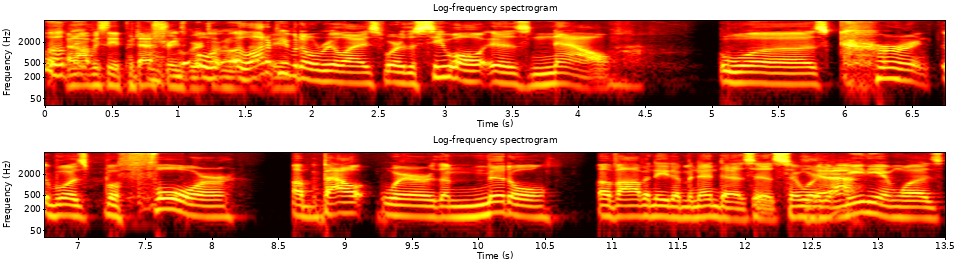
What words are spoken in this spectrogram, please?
and obviously pedestrians. We were Well, a lot of people don't realize where the seawall is now was current was before about where the middle of Avenida Menendez is. So where Yeah. the median was.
